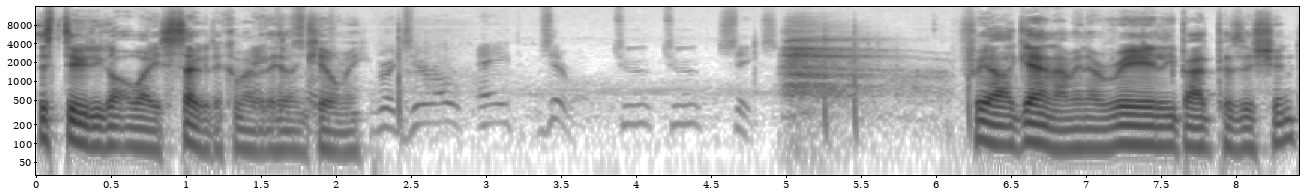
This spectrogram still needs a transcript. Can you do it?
This dude who got away is so good to come over the hill and kill me. Six. Feel again, I'm in a really bad position.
